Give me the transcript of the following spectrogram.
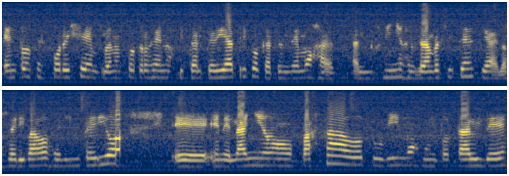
Entonces, por ejemplo, nosotros en Hospital Pediátrico que atendemos a, los niños de gran resistencia, a los derivados del interior, eh, en el año pasado tuvimos un total de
